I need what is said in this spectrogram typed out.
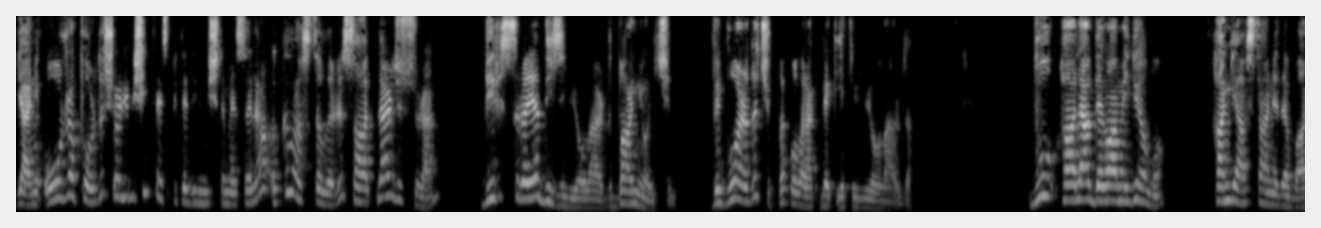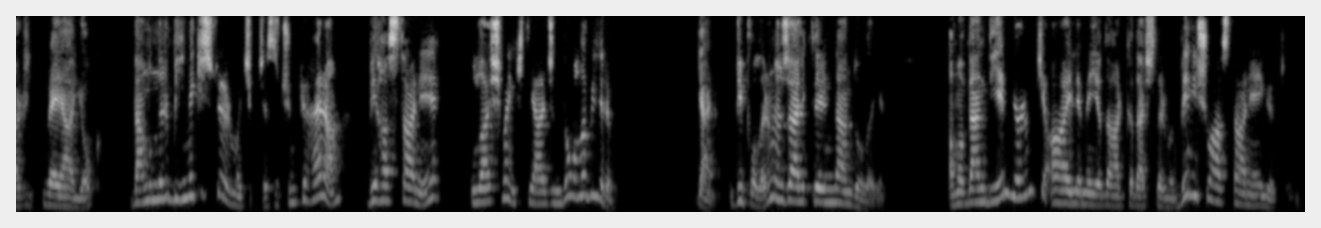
Yani o raporda şöyle bir şey tespit edilmişti mesela. Akıl hastaları saatlerce süren bir sıraya diziliyorlardı banyo için. Ve bu arada çıplak olarak bekletiliyorlardı. Bu hala devam ediyor mu? Hangi hastanede var veya yok? Ben bunları bilmek istiyorum açıkçası. Çünkü her an bir hastaneye ulaşma ihtiyacında olabilirim. Yani bipoların özelliklerinden dolayı. Ama ben diyemiyorum ki aileme ya da arkadaşlarıma beni şu hastaneye götürün.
